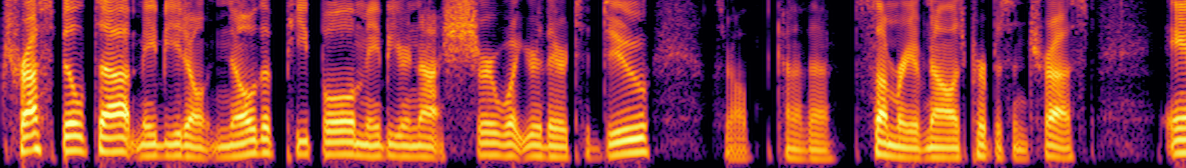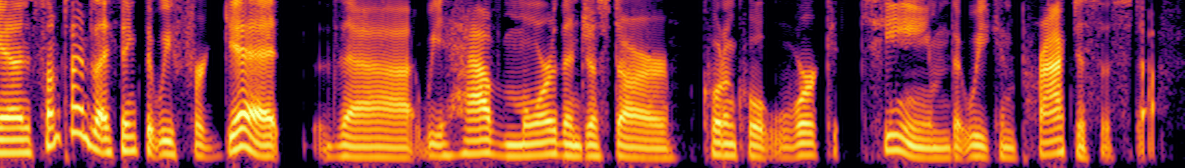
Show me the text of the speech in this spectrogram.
trust built up. Maybe you don't know the people. Maybe you're not sure what you're there to do. Are all kind of the summary of knowledge, purpose, and trust. And sometimes I think that we forget that we have more than just our quote unquote work team that we can practice this stuff.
